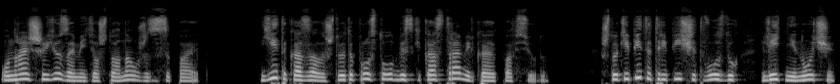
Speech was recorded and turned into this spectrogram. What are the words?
Он раньше ее заметил, что она уже засыпает. Ей-то казалось, что это просто отблески костра мелькают повсюду, что кипит и трепещет воздух летней ночи,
